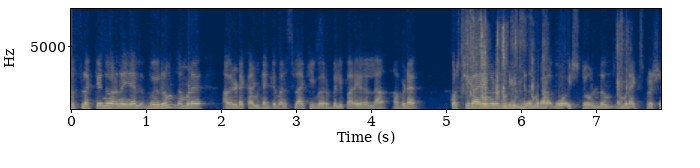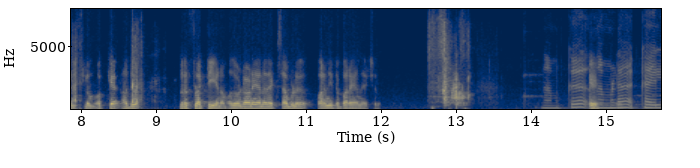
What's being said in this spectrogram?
റിഫ്ലക്ട് എന്ന് പറഞ്ഞു കഴിഞ്ഞാൽ വെറും നമ്മൾ അവരുടെ കണ്ടന്റ് മനസ്സിലാക്കി വെർബലി പറയലല്ല. അവിടെ കുറച്ച് കാര്യങ്ങളും കൂടി ഉണ്ട്. നമ്മുടെ വോയിസ് ടോണിലും നമ്മുടെ എക്സ്പ്രഷൻസിലും ഒക്കെ അത് റിഫ്ലക്ട് ചെയ്യണം. അതുകൊണ്ടാണ് ഞാൻ അത് എക്സാമ്പിൾ പറഞ്ഞിട്ട് പറയാന്ന് വെച്ചത്. നമുക്ക് നമ്മുടെ കയ്യിൽ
